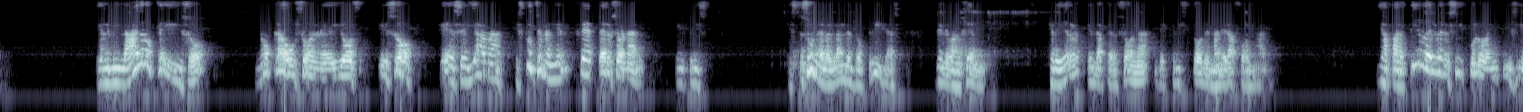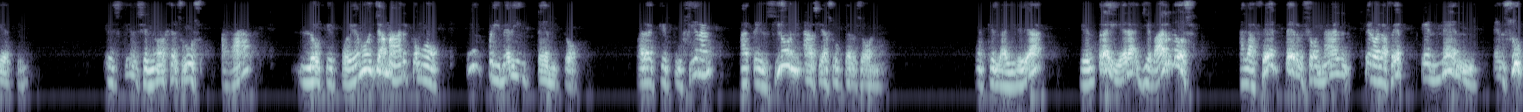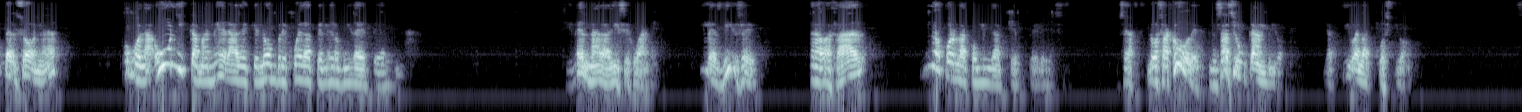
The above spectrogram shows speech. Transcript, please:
El milagro que hizo no causó en ellos eso que se llama, escúcheme bien, fe personal en Cristo. Esta es una de las grandes doctrinas del Evangelio. Creer en la persona de Cristo de manera formal. Y a partir del versículo 27 es que el Señor Jesús hará lo que podemos llamar como un primer intento para que pusieran atención hacia su persona. Porque la idea que él traía era llevarlos a la fe personal, pero a la fe en él, en su persona, como la única manera de que el hombre pueda tener vida eterna. Sin él nada, dice Juan. Y les dice, trabajad no por la comida que perece. O sea, los sacude, les hace un cambio y activa la cuestión.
